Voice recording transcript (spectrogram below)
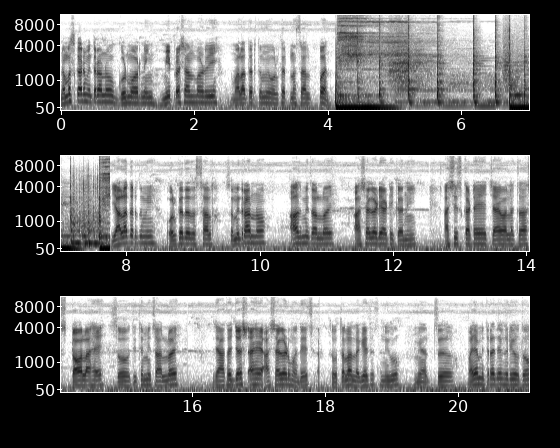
नमस्कार मित्रांनो गुड मॉर्निंग मी प्रशांत माडवी. मला तर तुम्ही ओळखत नसाल पण याला तर तुम्ही ओळखतच असाल. सो मित्रांनो आज मी चाललो आहे आशागड या ठिकाणी. आशिष काटे चायवाल्याचा स्टॉल आहे. सो तिथे मी चाललो आहे जे आता जस्ट आहे आशागडमध्येच. सो चला लगेचच निघू. मी आज माझ्या मित्राच्या घरी होतो.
